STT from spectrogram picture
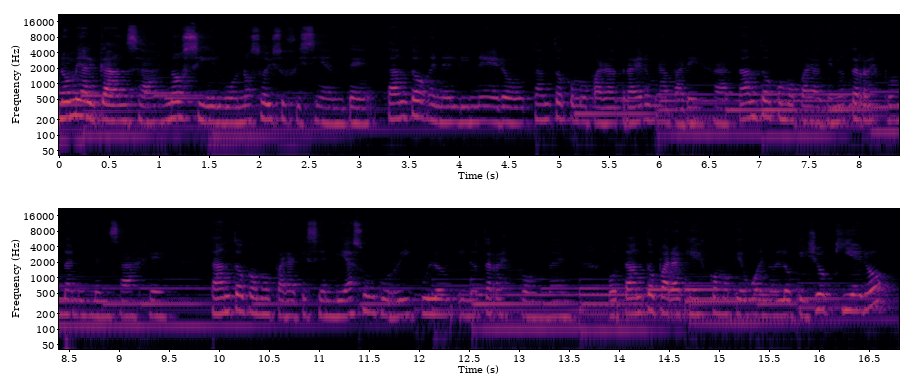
no me alcanza, no sirvo, no soy suficiente, tanto en el dinero, tanto como para atraer una pareja, tanto como para que no te respondan un mensaje, tanto como para que se envías un currículum y no te respondan, o tanto para que es como que, bueno, lo que yo quiero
